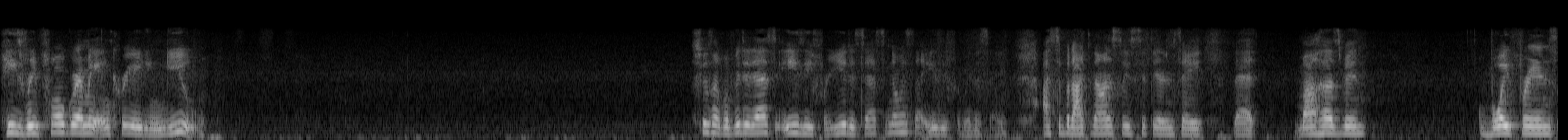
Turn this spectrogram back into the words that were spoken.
He's reprogramming and creating you. She was like, well, Vita, that's easy for you to say. I said, no, it's not easy for me to say. I said, but I can honestly sit there and say that my husband, boyfriends,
